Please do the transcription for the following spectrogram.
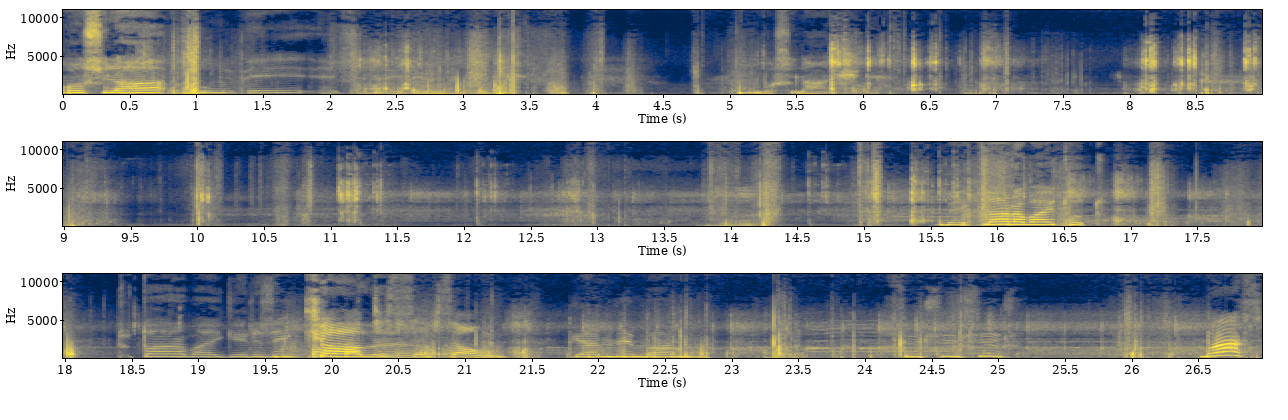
O silaha bu mepeyi hep feda edelim. Bu silah işte. Bekle arabayı tut. Tut arabayı geri zekalı. Geldim bağırma. Sür sür sür. Bas.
